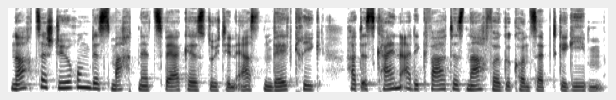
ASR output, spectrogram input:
Nach Zerstörung des Machtnetzwerkes durch den Ersten Weltkrieg hat es kein adäquates Nachfolgekonzept gegeben.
